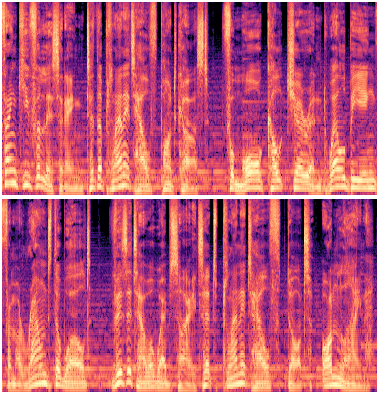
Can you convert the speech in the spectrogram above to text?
Thank you for listening to the Planet Health Podcast. For more culture and well being from around the world, visit our website at planethealth.online.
